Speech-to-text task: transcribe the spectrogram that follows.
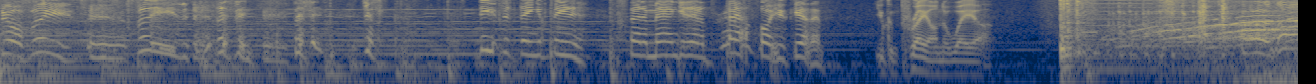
No, please. Please. Listen, listen. Just decent thing would be to let a man get in a prayer before you kill him. You can pray on the way up. Oh,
